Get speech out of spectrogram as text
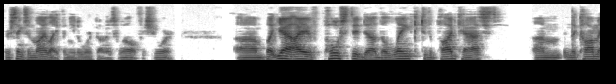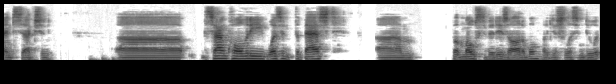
there's things in my life I need to work on as well, for sure. Um, but yeah, I've posted uh, the link to the podcast um, in the comments section. Uh, the sound quality wasn't the best, um, but most of it is audible. I just listened to it.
